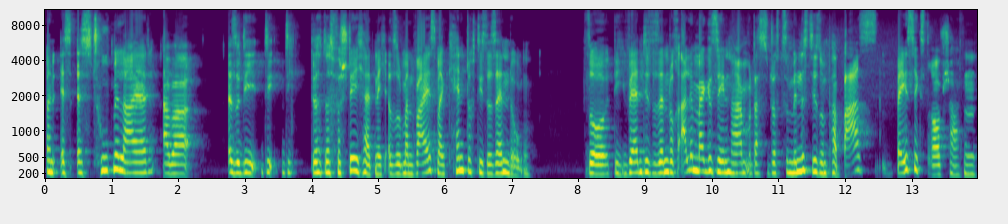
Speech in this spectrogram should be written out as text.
Und es, es tut mir leid, aber also die, die, die, das, das verstehe ich halt nicht. Also man weiß, man kennt doch diese Sendung. So, die werden diese Sendung doch alle mal gesehen haben und dass du doch zumindest dir so ein paar Bas Basics drauf schaffen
